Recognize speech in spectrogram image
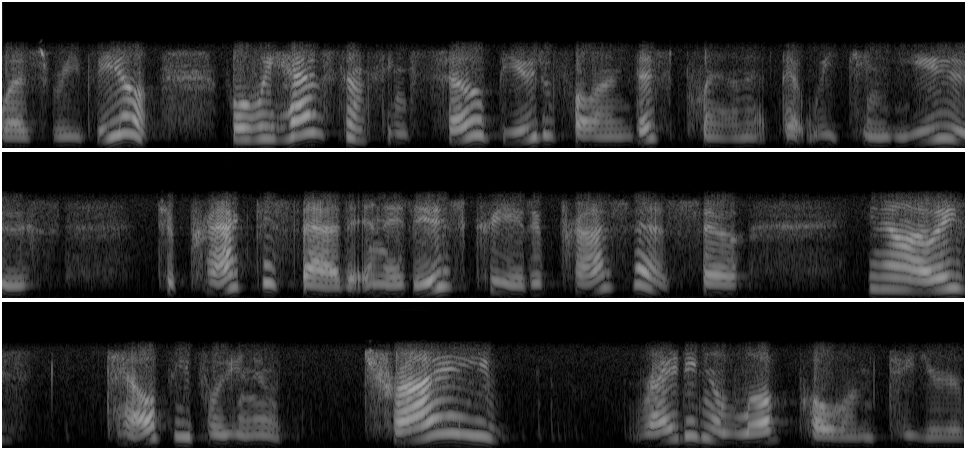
was revealed. Well, we have something so beautiful on this planet that we can use to practice that, and it is creative process. So, you know, I always tell people, you know, try writing a love poem to your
